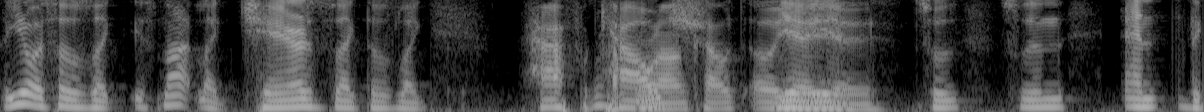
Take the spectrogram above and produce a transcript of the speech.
Like, you know, so it was like it's not like chairs, it's like those like half a couch. couch. Oh Yeah, yeah, yeah. yeah, So so then and the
